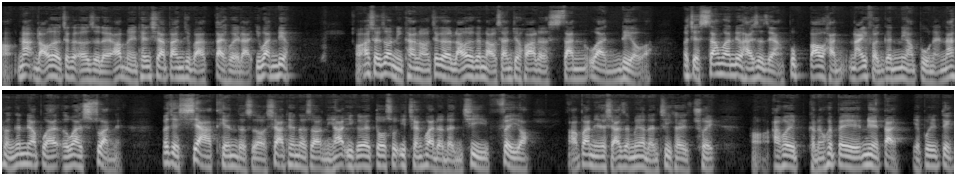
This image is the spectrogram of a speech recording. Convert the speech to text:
啊，那老二这个儿子呢，啊，每天下班就把他带回来一万六，啊，所以说你看哦，这个老二跟老三就花了三万六啊，而且三万六还是这样，不包含奶粉跟尿布呢，奶粉跟尿布还额外算呢，而且夏天的时候，夏天的时候你要一个月多出一千块的冷气费哦，啊，不然你的小孩子没有冷气可以吹，啊，还会可能会被虐待，也不一定，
